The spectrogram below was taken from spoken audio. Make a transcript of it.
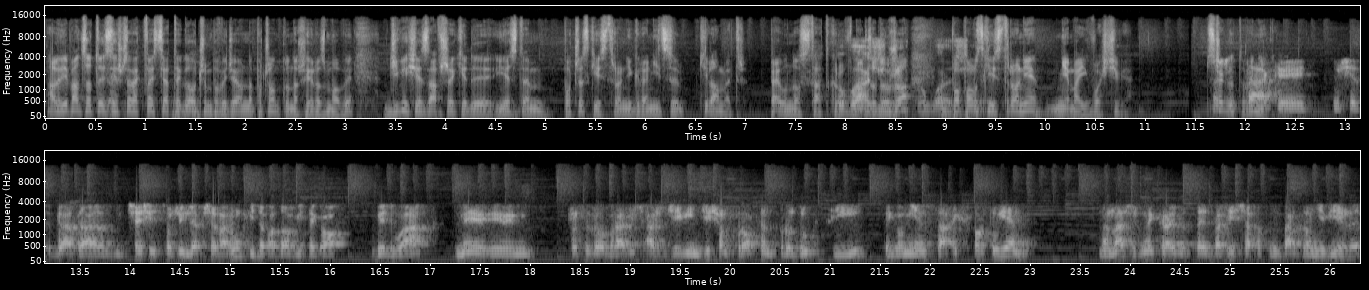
Ale wie pan co, to jest jeszcze ta kwestia tego, o czym powiedziałem na początku naszej rozmowy. Dziwię się zawsze, kiedy jestem po czeskiej stronie granicy kilometr. Pełno statków, No bardzo dużo. no. Po polskiej stronie nie ma ich właściwie. Z czego to tak, wynika? y, tu się zgadza. Czesi stworzyli lepsze warunki do hodowli tego bydła. My, y, proszę sobie wyobrazić, aż 90% produkcji tego mięsa eksportujemy. Na nasz rynek krajowy zostaje 20%, bardzo niewiele.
